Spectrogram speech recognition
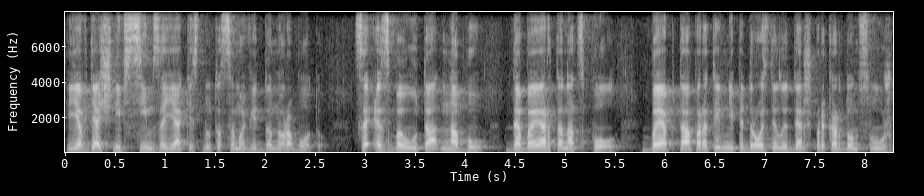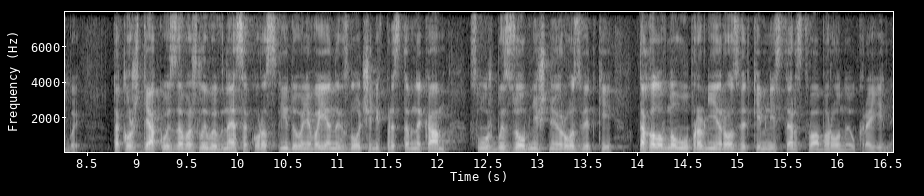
І я вдячний всім за якісну та самовіддану роботу. Це СБУ та НАБУ, ДБР та Нацпол, БЕП та оперативні підрозділи Держприкордонслужби. Також дякую за важливий внесок у розслідування воєнних злочинів представникам служби зовнішньої розвідки та головного управління розвідки Міністерства оборони України.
